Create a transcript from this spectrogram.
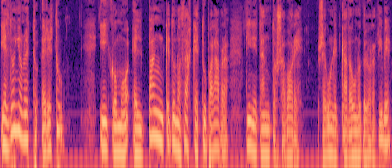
Y el dueño nuestro eres tú. Y como el pan que tú nos das, que es tu palabra, tiene tantos sabores, según el cada uno que lo recibe,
